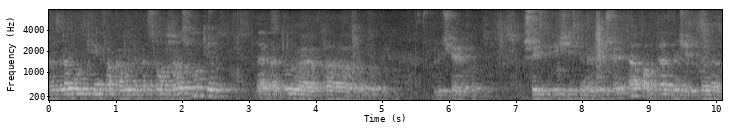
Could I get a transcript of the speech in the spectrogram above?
разработки инфокоммуникационной услуги, да, которая э, включает вот, шесть перечисленных выше этапов, да, значит, э,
